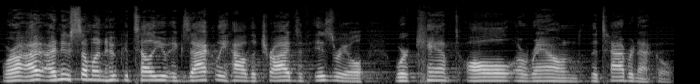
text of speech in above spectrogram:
Or I, I knew someone who could tell you exactly how the tribes of Israel were camped all around the tabernacle.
